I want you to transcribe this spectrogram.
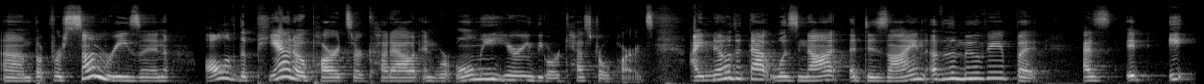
Um, but for some reason, all of the piano parts are cut out and we're only hearing the orchestral parts. I know that that was not a design of the movie, but as it it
